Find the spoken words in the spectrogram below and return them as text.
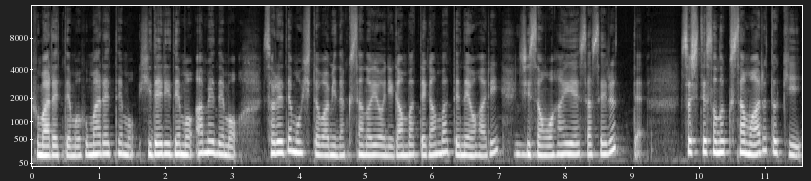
踏まれても踏まれても日照りでも雨でもそれでも人は皆草のように頑張って頑張って根を張り子孫を繁栄させるって。そしてその草もある時、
